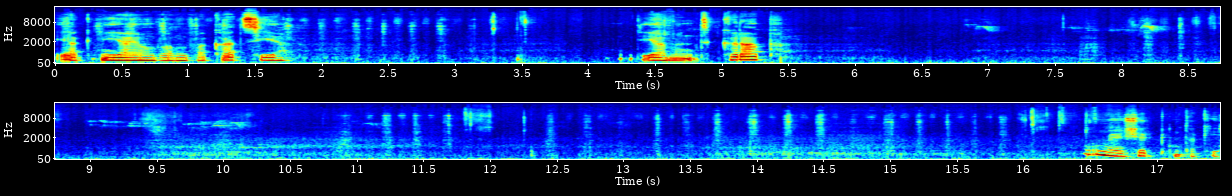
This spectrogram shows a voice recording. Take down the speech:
Jak mijają Wam wakacje? Diament krab. Mnie sierpień taki.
